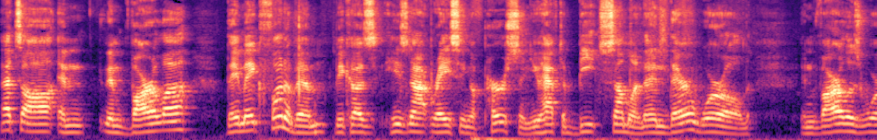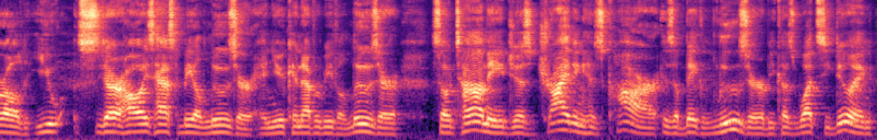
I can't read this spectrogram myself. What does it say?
That's all. And then Varla, they make fun of him because he's not racing a person. You have to beat someone. In their world, in Varla's world, you there always has to be a loser, and you can never be the loser. So Tommy just driving his car is a big loser because what's he doing?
